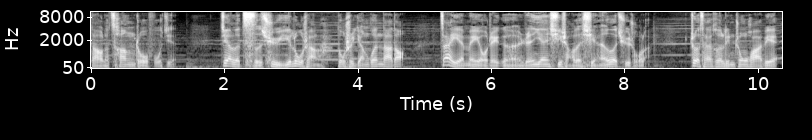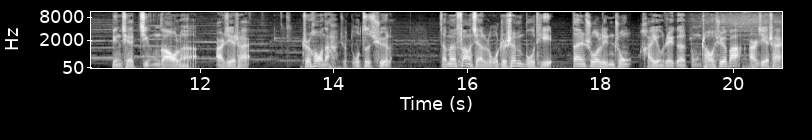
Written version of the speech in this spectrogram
到了沧州附近，见了此去一路上啊都是阳关大道，再也没有这个人烟稀少的险恶去处了。这才和林冲话别，并且警告了二戒差，之后呢就独自去了。咱们放下鲁智深不提，单说林冲，还有这个董超、薛霸、二戒差，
